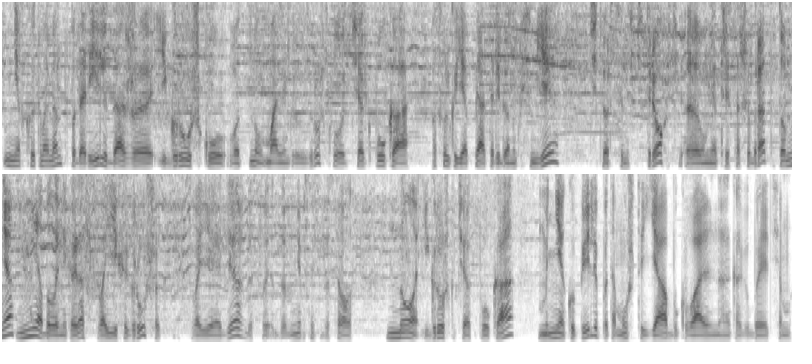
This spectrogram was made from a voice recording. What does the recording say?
Мне в какой-то момент подарили даже игрушку, вот, ну, маленькую игрушку Человек-паука. Поскольку я пятый ребенок в семье, четвертый сын из четырех, э, у меня три старших брата, то у меня не было никогда своих игрушек, своей одежды, своей... мне, по сути, доставалось. Но игрушку Человек-паука мне купили, потому что я буквально как бы этим,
